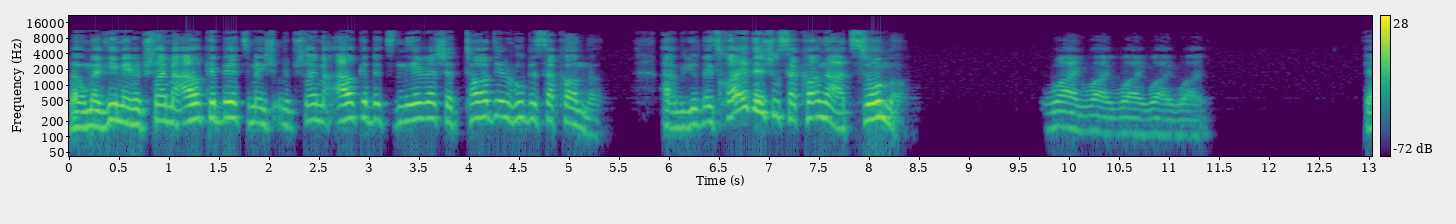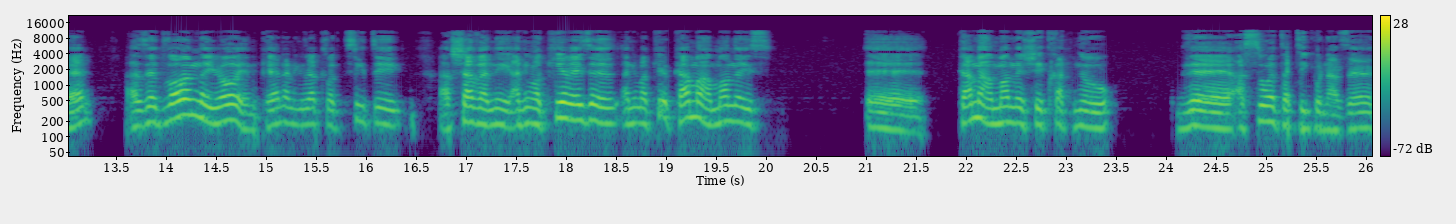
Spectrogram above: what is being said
והוא מביא מרב שלמה אלקביץ, מרב שלמה אלקביץ נראה שתודר הוא בסכונה. אך בי"ב חודש הוא סכונה עצומה. וואי וואי וואי וואי וואי. כן? אז זה דברים נאירואים, כן? אני רק רציתי, עכשיו אני, אני מכיר איזה, אני מכיר כמה המונס, אה, כמה המונס שהתחתנו ועשו את התיקון הזה,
